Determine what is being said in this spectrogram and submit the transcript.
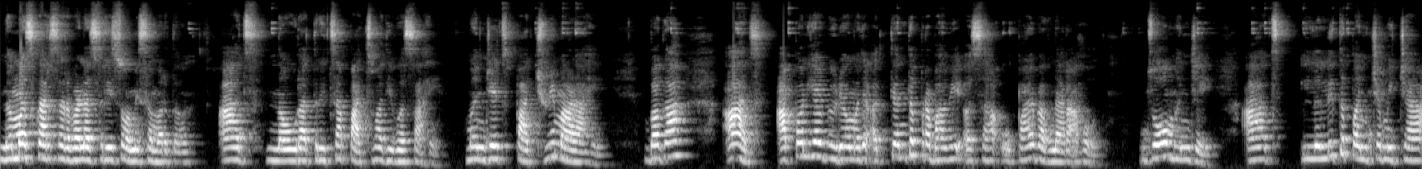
नमस्कार सर्वांना श्री स्वामी समर्थ. आज नवरात्रीचा पाचवा दिवस आहे. म्हणजेच पाचवी माळ आहे. बघा आज आपण या व्हिडिओमध्ये अत्यंत प्रभावी असा उपाय बघणार आहोत. जो म्हणजे आज ललित पंचमीच्या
